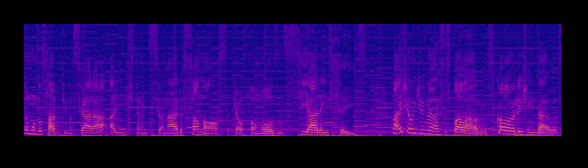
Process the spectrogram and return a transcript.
Todo mundo sabe que no Ceará a gente tem um dicionário só nosso, que é o famoso cearenseis. Mas de onde vêm essas palavras? Qual a origem delas?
